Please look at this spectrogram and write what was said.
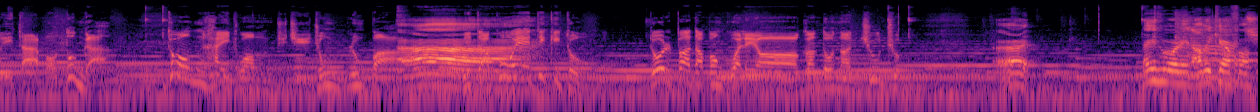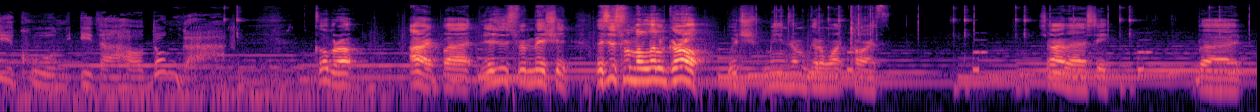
ita botonga. Tong haitwam chichi jum lumpa. Ah. Ita poe tikito. Dolpa da bonqualea gandona chuchu. Alright. Thanks for warning. I'll be careful. Kachikun ita hodonga. Cool. Alright, but this is from Mission. This is from a little girl, which means I'm gonna want Carth. Sorry, Basti. But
